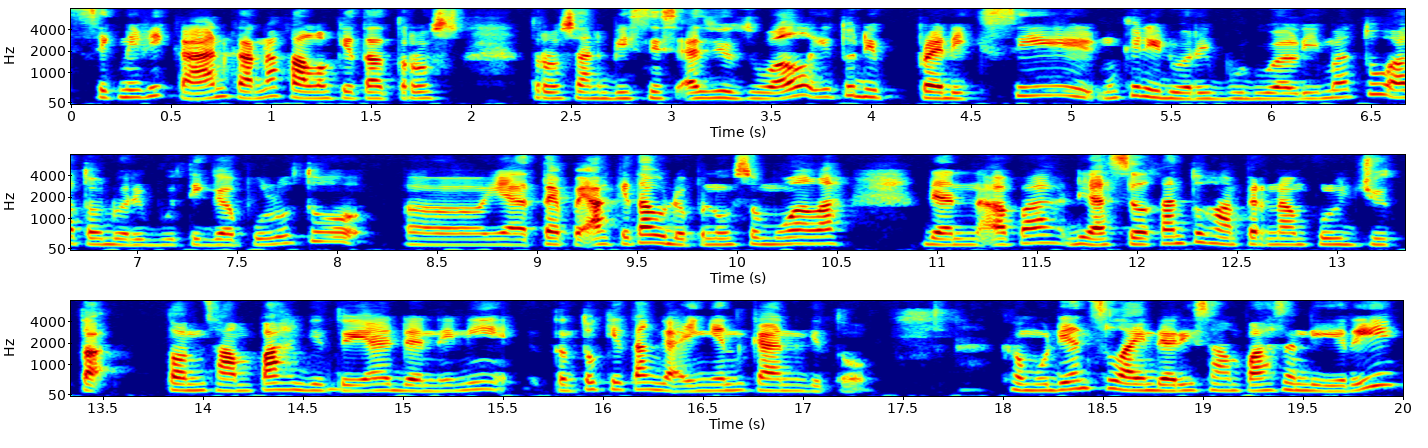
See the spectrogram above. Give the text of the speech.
signifikan karena kalau kita terus terusan bisnis as usual itu diprediksi mungkin di 2025 tuh atau 2030 tuh uh, ya TPA kita udah penuh semua lah. Dan apa dihasilkan tuh hampir 60 juta ton sampah gitu ya dan ini tentu kita nggak inginkan gitu. Kemudian selain dari sampah sendiri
